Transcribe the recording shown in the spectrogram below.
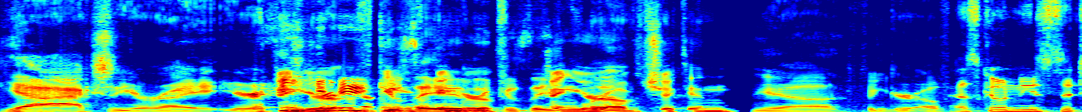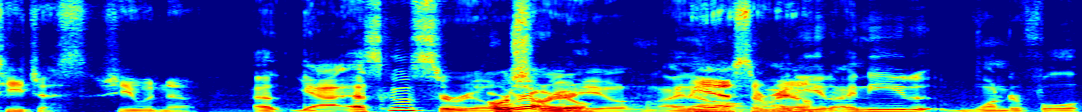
yeah, actually, you're right. You're Finger, you're- finger, they- finger, of, finger of chicken. yeah, finger of Esco needs to teach us. She would know. Uh, yeah, Esco's surreal. Or Where are you? I know. Yeah, I need. I need wonderful.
